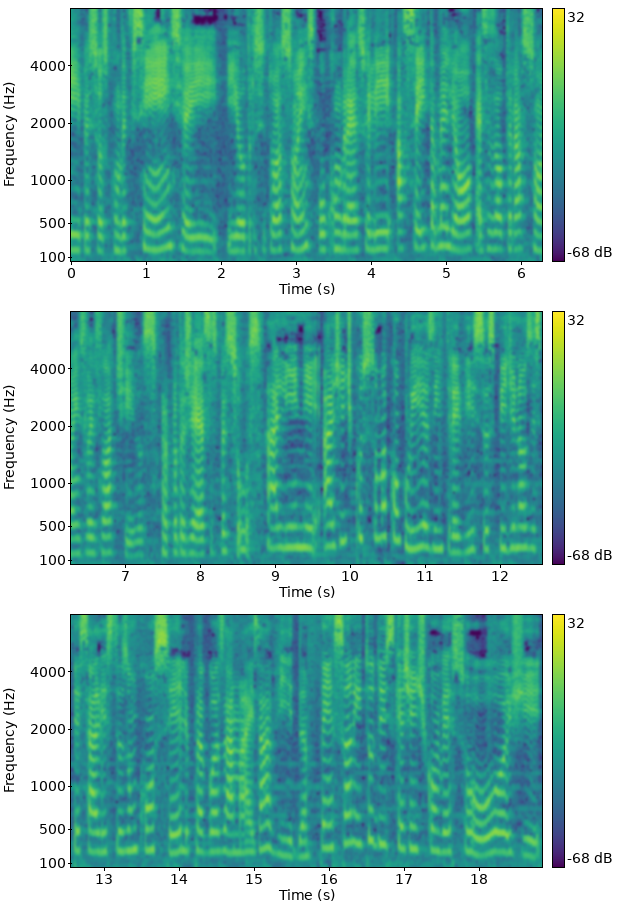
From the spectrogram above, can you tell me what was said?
e pessoas com deficiência e, e outras situações, o Congresso ele aceita melhor essas alterações legislativas para proteger essas pessoas. Aline, a gente costuma concluir as entrevistas pedindo aos especialistas um conselho para gozar mais a vida. Pensando em tudo isso que a gente conversou hoje,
